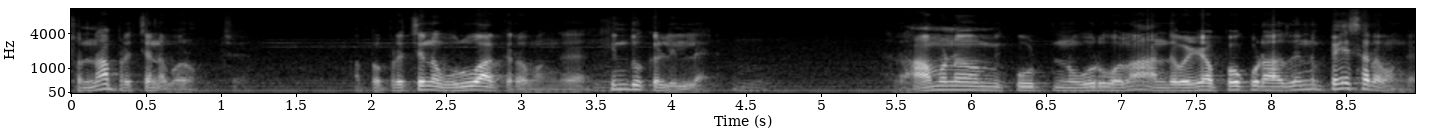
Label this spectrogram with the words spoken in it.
சொன்னால் பிரச்சனை வரும். அப்போ பிரச்சனை உருவாக்குறவங்க ஹிந்துக்கள் இல்லை. ராமநவமி கூட்டின ஊர்வலம் அந்த வழியாக போகக்கூடாதுன்னு பேசுகிறவங்க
